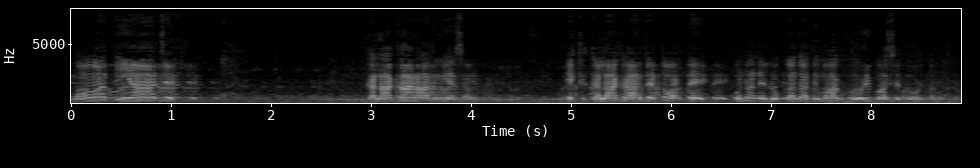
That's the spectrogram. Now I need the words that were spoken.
ਮਾਵਾਂ ਧੀਆਂ ਅੱਜ ਕਲਾਕਾਰ ਆਦਮੀ ਹੈ ਸਭ। ਇੱਕ ਕਲਾਕਾਰ ਦੇ ਤੌਰ ਤੇ ਉਹਨਾਂ ਨੇ ਲੋਕਾਂ ਦਾ ਦਿਮਾਗ ਹੋਰ ਹੀ ਪਾਸੇ ਤੋੜਤਾ।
